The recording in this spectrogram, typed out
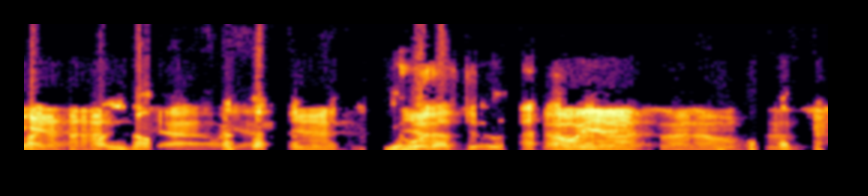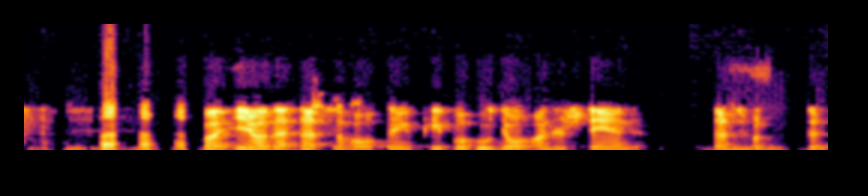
by Yeah. now, you know, Yeah, oh yeah. Yeah. you would have too. Oh yes, I know. But you know that that's the whole thing. People who don't understand, that's what that,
